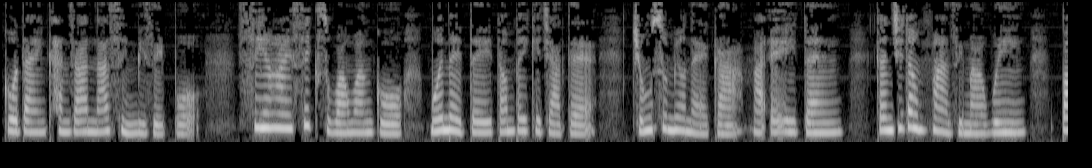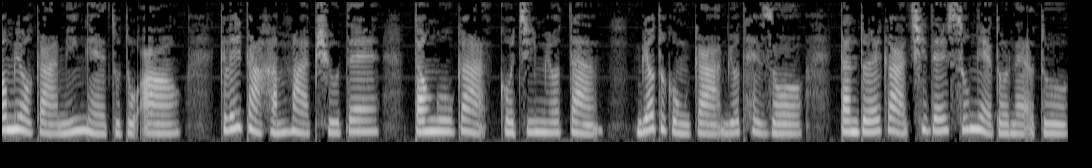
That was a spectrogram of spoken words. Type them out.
国单看着那是咪热波。 CI six 玩玩过，每年对当北嘅家的，中数秒那个买 A A 灯，跟住当买是买 win，包秒个明眼嘟嘟昂，格里大汉买票的，当我个国际秒单，秒的公个秒太弱，但对个起得数眼多难度，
